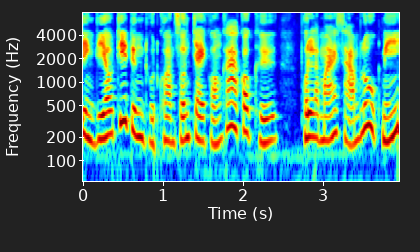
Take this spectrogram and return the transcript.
สิ่งเดียวที่ดึงดูดความสนใจของข้าก็คือ ผลไม้สามลูกนี้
